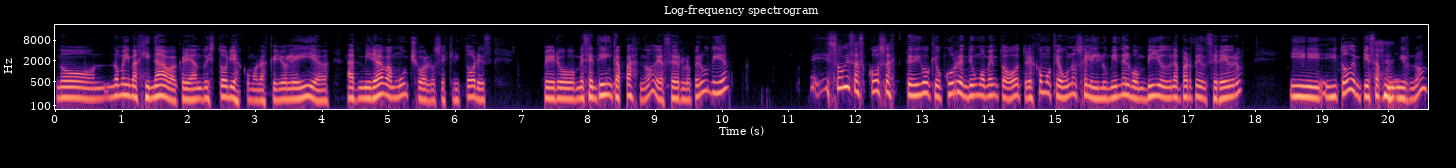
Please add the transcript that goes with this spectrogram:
no, no me imaginaba creando historias como las que yo leía, admiraba mucho a los escritores, pero me sentía incapaz, ¿no? de hacerlo. Pero un día eh, son esas cosas, te digo, que ocurren de un momento a otro. Es como que a uno se le ilumina el bombillo de una parte del cerebro y, y todo empieza a fluir, ¿no?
